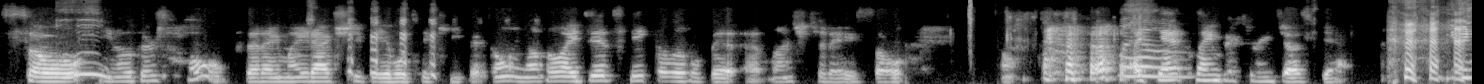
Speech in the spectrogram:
So, Ooh. you know, there's hope that I might actually be able to keep it going. Although I did sneak a little bit at lunch today. So um, well, I can't claim victory just yet you,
